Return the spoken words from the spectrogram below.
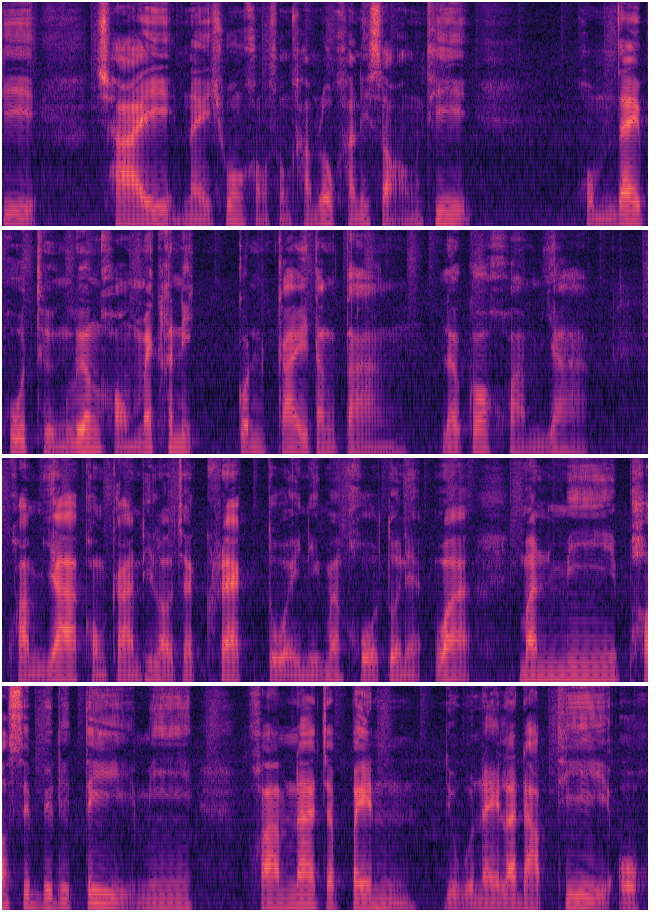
ที่ใช้ในช่วงของสงครามโลกครั้งที่ 2 ที่ผมได้พูดถึงเรื่องของแมคานิกกลไกต่างๆ แล้วก็ความยาก ความยากของการที่เราจะ crack ตัว Enigma Code ตัวเนี้ยว่ามันมี possibility มีความน่าจะเป็นอยู่ในระดับที่โอ้โห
